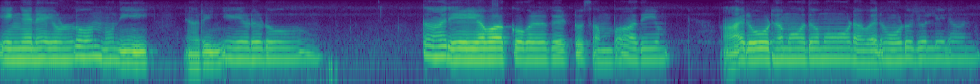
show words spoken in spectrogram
ഇങ്ങനെയുള്ളൊന്നു നീ അറിഞ്ഞിടടൂ. താരേയ വാക്കുകൾ കേട്ടു സമ്പാദിയും ആരൂഢമോദമോടവനോടു ചൊല്ലിനാൻ.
